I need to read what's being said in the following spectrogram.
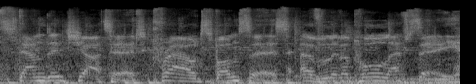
Standard Chartered, proud sponsors of Liverpool FC.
